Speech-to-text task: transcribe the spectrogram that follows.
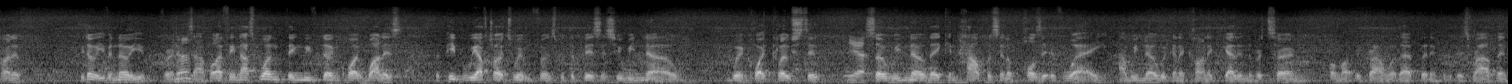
kind of we don't even know you, for an No. example. I think that's one thing we've done quite well is the people we have tried to influence with the business who we know we're quite close to. Yeah. So we know they can help us in a positive way, and we know we're going to kind of get in the return from like the groundwork they're putting in for the business, rather than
